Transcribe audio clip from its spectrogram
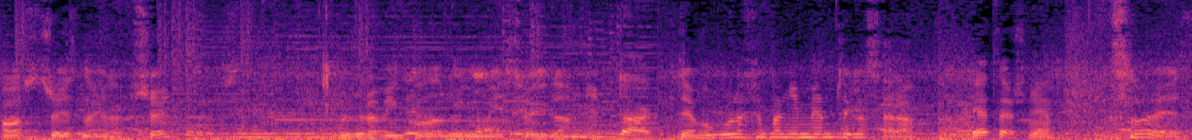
Ostry jest najlepszy. Żurawinką na drugim miejscu i dla mnie. Tak. Ja w ogóle chyba nie miałem tego sera. Ja też nie. Co jest?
